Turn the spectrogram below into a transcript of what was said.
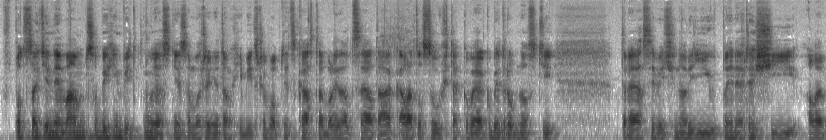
V podstatě nemám, co bych jim vytknul, jasně, samozřejmě tam chybí třeba optická stabilizace a tak, ale to jsou už takové jakoby drobnosti, které asi většina lidí úplně neřeší, ale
